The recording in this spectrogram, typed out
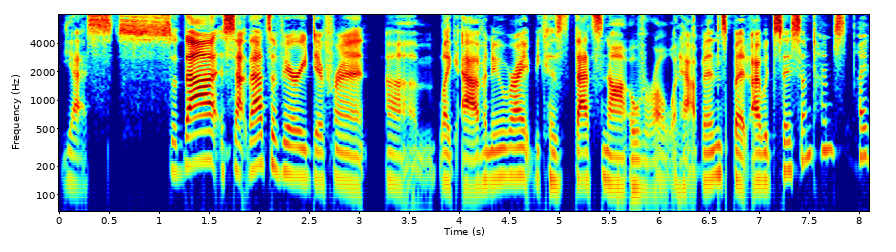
Yes. So that so that's a very different um like avenue, right? Because that's not overall what happens. But I would say sometimes I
